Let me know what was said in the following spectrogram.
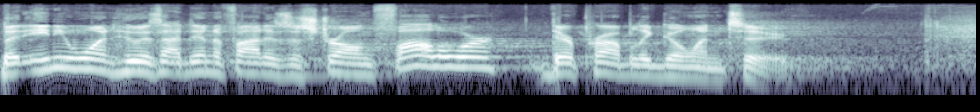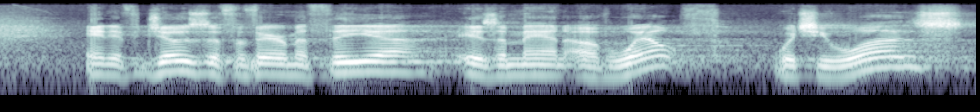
but anyone who is identified as a strong follower, they're probably going to. And if Joseph of Arimathea is a man of wealth, which he was,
